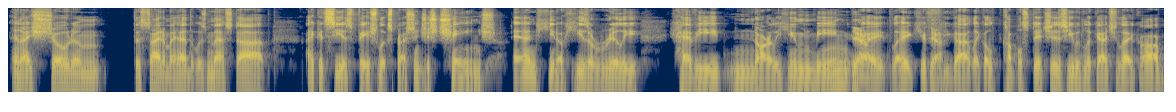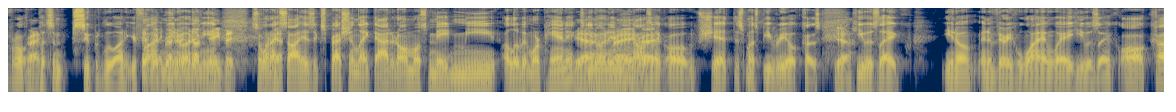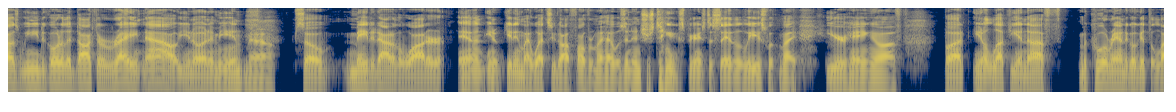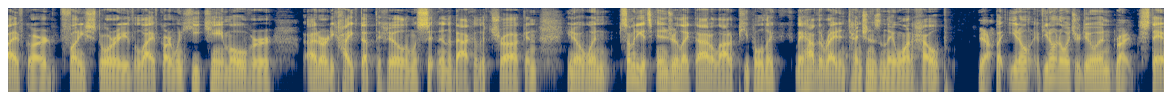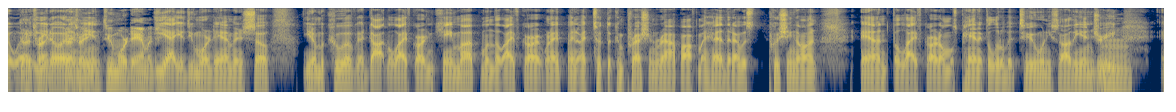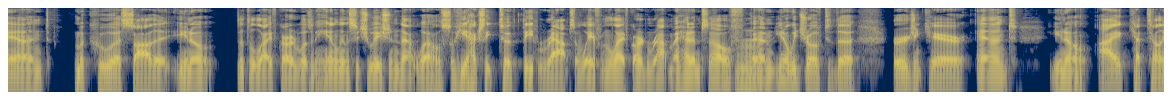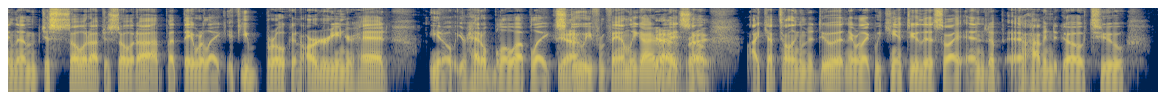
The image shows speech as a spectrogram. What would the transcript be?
and I showed him the side of my head that was messed up, I could see his facial expression just change. And, you know, he's a really heavy, gnarly human being, Yeah. right? Like if Yeah. you got like a couple stitches, he would look at you like, oh, bro, Right. put some super glue on it. You're fine. You know what I mean? So when I saw his expression like that, it almost made me a little bit more panicked. Yeah, you know what I right, mean? I was like, oh shit, this must be real. Cause Yeah. he was like, you know, in a very Hawaiian way, he was like, oh, cuz we need to go to the doctor right now. You know what I mean? Yeah. So made it out of the water and, you know, getting my wetsuit off over my head was an interesting experience to say the least with my ear hanging off. But, you know, lucky enough, Makua ran to go get the lifeguard. Funny story. The lifeguard, when he came over, I'd already hiked up the hill and was sitting in the back of the truck. And, you know, when somebody gets injured like that, a lot of people like they have the right intentions and they want to help. Yeah. But you don't if you don't know what you're doing, Right. stay away. That's right. You know what That's I right. mean? Do more damage. Yeah, you do more damage. So, you know, Makua had gotten the lifeguard and came up when the lifeguard when I and I took the compression wrap off my head that I was pushing on, and the lifeguard almost panicked a little bit too when he saw the injury. Mhm. And Makua saw that, you know, that the lifeguard wasn't handling the situation that well. So he actually took the wraps away from the lifeguard and wrapped my head himself. Mhm. And, you know, we drove to the urgent care and you know, I kept telling them just sew it up, just sew it up. But they were like, if you broke an artery in your head, you know, your head will blow up like Yeah. Stewie from Family Guy, Yeah, right? So I kept telling them to do it, and they were like, "We can't do this." So I ended up uh, having to go to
